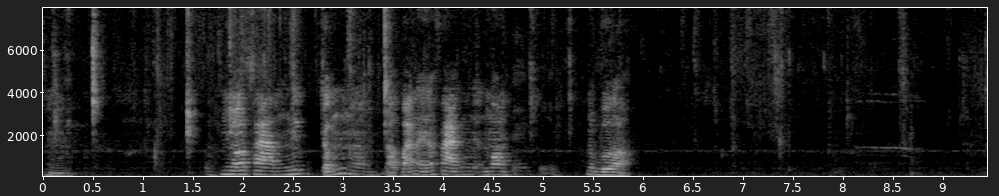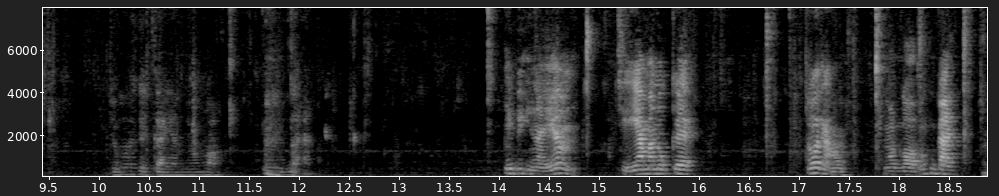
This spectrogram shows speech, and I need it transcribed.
ừ. Nó pha nước chấm đảo quán này nó pha ngon. Đây chị nó vừa. Chấm với cái cay ăn cho nó ngon. Đã. Cái vị này chị em ăn ok. Rất là ngọt ngọt không cay. Ừ.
